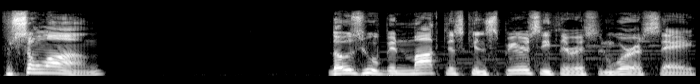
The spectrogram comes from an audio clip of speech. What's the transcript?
for so long, those who have been mocked as conspiracy theorists and worse say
